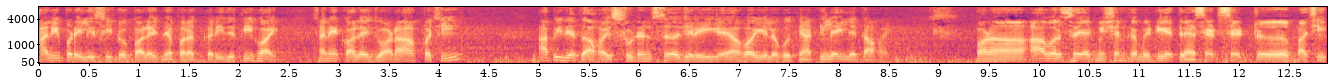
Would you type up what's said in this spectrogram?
ખાલી પડેલી સીટો કોલેજને પરત કરી દેતી હોય. અને કોલેજવાળા પછી આપી દેતા હોય. સ્ટુડન્ટ્સ જે રહી ગયા હોય, એ લોકો ત્યાંથી લઈ લેતા હોય. પણ આ વર્ષે એડમિશન કમિટીએ ત્રેસઠ સેટ પાછી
